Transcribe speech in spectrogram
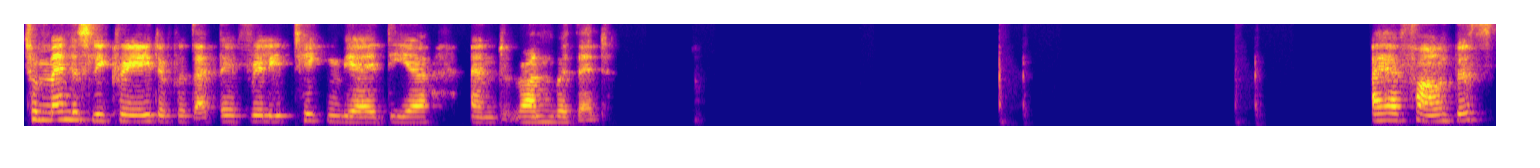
tremendously creative with that. They've really taken the idea and run with it. I have found this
